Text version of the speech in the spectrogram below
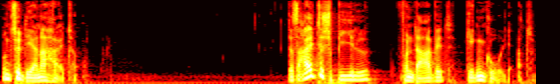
und zu deren Erhaltung. Das alte Spiel von David gegen Goliath.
